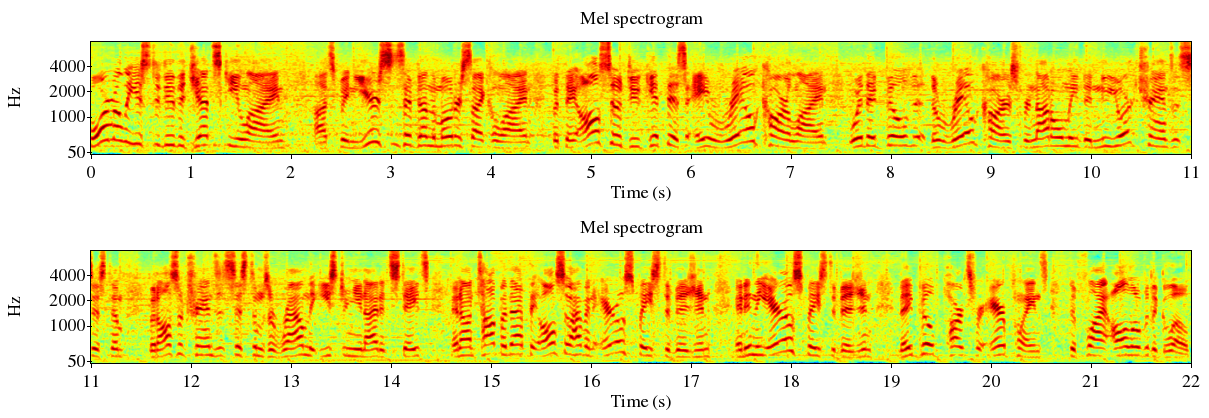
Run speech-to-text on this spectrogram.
formerly used to do the jet ski line. Uh, it's been years since they've done the motorcycle line, but they also do, get this, a rail car line where they build the rail cars for not only the New York transit system, but also transit systems around the eastern United States. And on top of that, they also have an aerospace division. And in the aerospace division, they build parts for airplanes that fly all over the globe.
